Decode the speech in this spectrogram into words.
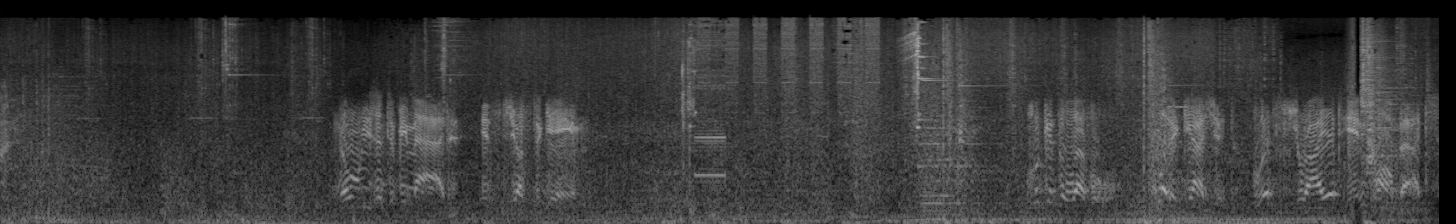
done. No reason to be mad. It's just a game. Look at the level. What a gadget. Let's try it in combat.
